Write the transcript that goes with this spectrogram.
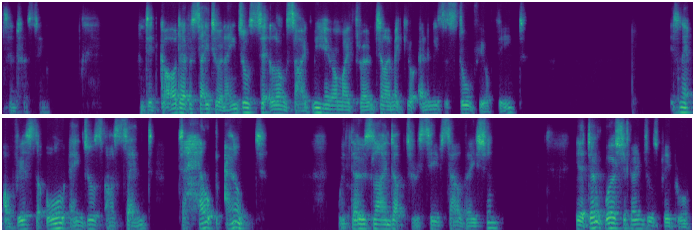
It's interesting. And did God ever say to an angel, Sit alongside me here on my throne till I make your enemies a stool for your feet? Isn't it obvious that all angels are sent to help out with those lined up to receive salvation? Yeah, don't worship angels, people.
